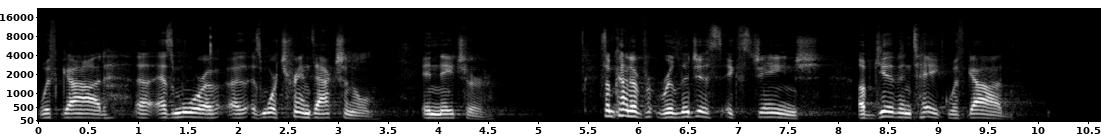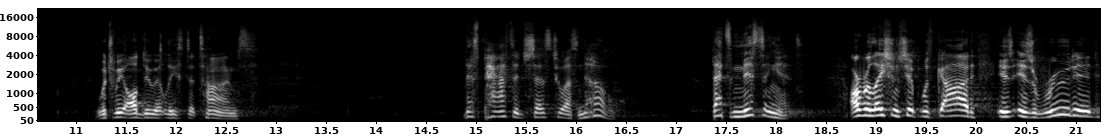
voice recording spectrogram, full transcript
with God uh, as, more, uh, as more transactional in nature, some kind of religious exchange of give and take with God, which we all do at least at times. This passage says to us no, that's missing it. Our relationship with God is, is rooted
